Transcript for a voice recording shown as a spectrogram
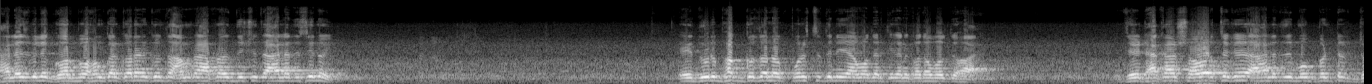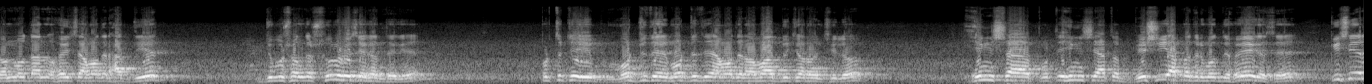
আহলাজ বলে গর্ব অহংকার করেন, কিন্তু আমরা আপনাদের দৃষ্টিতে আহলাদিসই নই। এই দুর্ভাগ্যজনক পরিস্থিতি নিয়ে আমাদেরকে এখানে কথা বলতে হয়। যে ঢাকা শহর থেকে আহলাদিস মুভমেন্টের জন্মদান হয়েছে আমাদের হাত দিয়ে যুব সংঘ শুরু হয়েছে এখান থেকে। প্রতিটি মসজিদে মসজিদে আমাদের অবাধ বিচরণ ছিল। হিংসা, প্রতিহিংসা এত বেশি আপনাদের মধ্যে হয়ে গেছে, কিসের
